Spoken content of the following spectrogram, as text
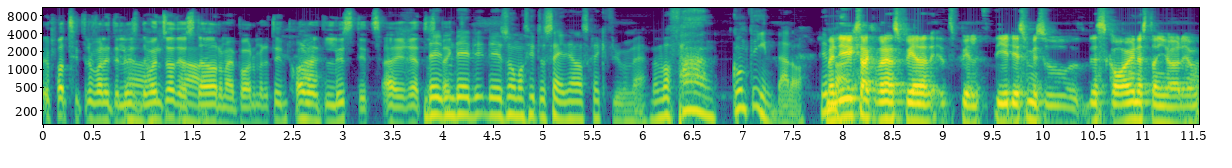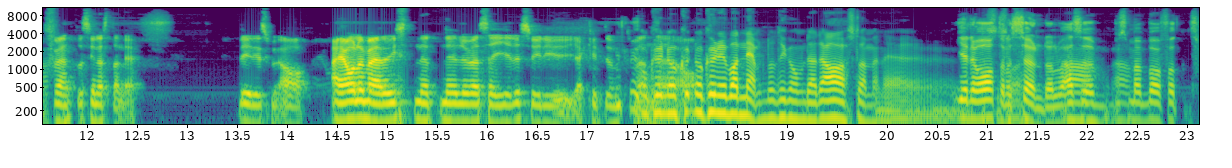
jag bara tyckte det var lite lustigt. Ja, det var inte så att jag ja. störde mig på det, men jag tyckte bara det var Nej. lite lustigt så här i det, retrospekt. det, det, det är så man sitter och säger i alla skräckfilmer med. Men vad fan, gå inte in där då. Men det är mörkt. exakt vad den spelen, spelet, det är det som är så, det ska ju nästan göra det, man förväntar sig nästan det. Det är det som, ja. Ja, Jag håller med visst när, när du väl säger det så är det ju jäkligt dumt men de, kunde, eh, de, de kunde ju bara nämnt någonting om det. Ja, strömmen är... Generatorn är så- sönder, alltså Ja, ja. så man bara fått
